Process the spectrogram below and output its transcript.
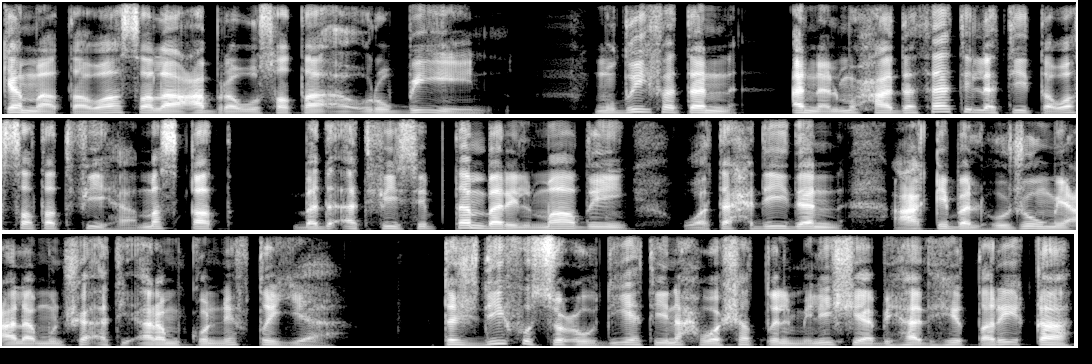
كما تواصل عبر وسطاء أوروبيين مضيفة أن المحادثات التي توسطت فيها مسقط بدأت في سبتمبر الماضي وتحديدا عقب الهجوم على منشأة أرمكو النفطية. تجديف السعودية نحو شط الميليشيا بهذه الطريقة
